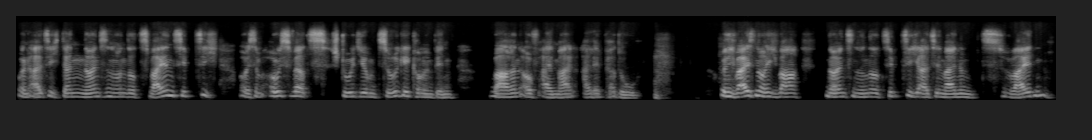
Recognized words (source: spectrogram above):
Und als ich dann 1972 aus dem Auswärtsstudium zurückgekommen bin, waren auf einmal alle per Du. Und ich weiß noch, ich war 1970, als in meinem zweiten,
